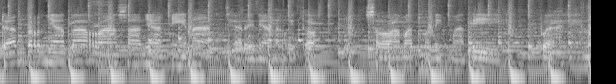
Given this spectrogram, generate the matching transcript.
Dan ternyata rasanya enak, jari ini anak wedok. Selamat menikmati. Enak, enak,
